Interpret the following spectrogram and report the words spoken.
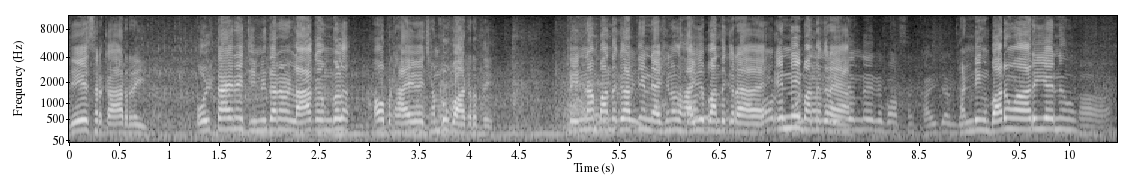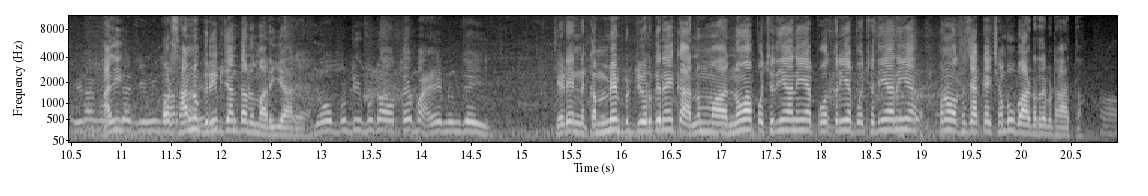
ਜੇ ਇਹ ਸਰਕਾਰ ਰਹੀ ਉਲਟਾ ਇਹਨੇ ਜ਼ਿਮੀਂਦਾਰਾਂ ਨੂੰ ਲਾ ਕੇ ਉਂਗਲ ਉਹ ਬਿਠਾਏ ਹੋਏ ਸ਼ੰਭੂ ਬਾਰਡਰ ਤੇ। ਟ੍ਰੇਨਾਂ ਬੰਦ ਕਰਤੀਆਂ ਨੈਸ਼ਨਲ ਹਾਈਵੇ ਬੰਦ ਕਰਾਇਆ ਹੈ ਇਹਨੇ ਹੀ ਬੰਦ ਕਰਾਇਆ। ਜਾਂਦੇ ਨੇ ਬਸ ਖਾਈ ਜਾਂਦੇ ਫੰਡਿੰਗ ਬਾਹਰੋਂ ਆ ਰਹੀ ਹੈ ਇਹਨੂੰ। ਹਾਂ ਇਹਨਾਂ ਨੂੰ ਹਾਂਜੀ ਜ਼ਿਮੀਂਦਾਰ ਔਰ ਸਾਨੂੰ ਗਰੀਬ ਜਨਤਾ ਨੂੰ ਮਾਰੀ ਜਾ ਰਿਹਾ ਜੋ ਬੁੱਢੀ ਬੁੱਢਾ ਉੱਥੇ ਭਾਏ ਨੁੰਜੇ ਹੀ। ਜਿਹੜੇ ਨਕੰਮੇ ਬਜ਼ੁਰਗ ਨੇ ਘਰ ਨੂੰ ਮਾ- ਨੋਹਾਂ ਪੁੱਛਦੀਆਂ ਨਹੀਂ ਆ ਪੋਤਰੀਆਂ ਪੁੱਛਦੀਆਂ ਨਹੀਂ ਆ ਉਹਨਾਂ ਨੂੰ ਉੱਥੇ ਜਾ ਕੇ ਸ਼ੰਭੂ ਬਾਰਡਰ ਤੇ ਬਿਠਾਤਾ। ਹਾਂ।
